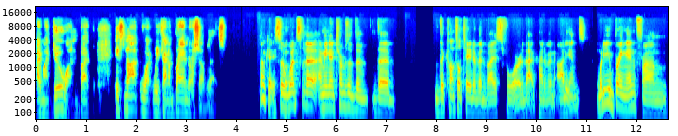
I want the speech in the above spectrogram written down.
I might do one, but it's not what we kind of brand ourselves as. Okay, so what's the? I mean, in terms of the the the consultative advice for that kind of an audience, what do you bring in from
